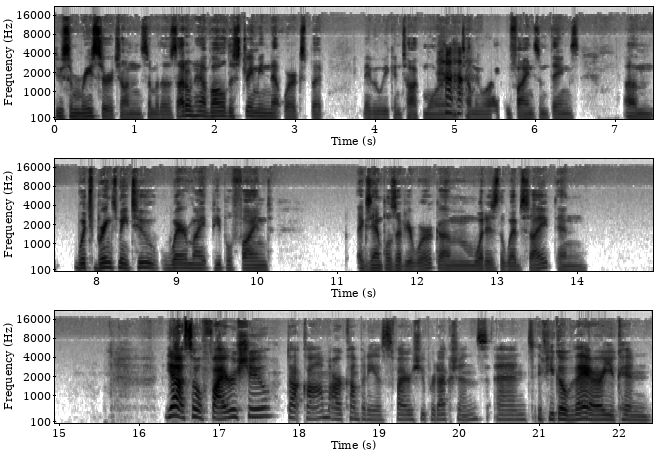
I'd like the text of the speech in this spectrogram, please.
do some research on some of those. I don't have all the streaming networks, but maybe we can talk more and tell me where I can find some things. Um, which brings me to where might people find examples of your work? Um, what is the website and yeah, so fireshoe.com, our company is Fireshoe Productions. And if you go there, you can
